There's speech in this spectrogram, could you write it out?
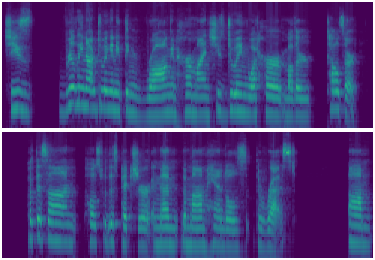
she's really not doing anything wrong in her mind. She's doing what her mother tells her put this on, post for this picture, and then the mom handles the rest. Um,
